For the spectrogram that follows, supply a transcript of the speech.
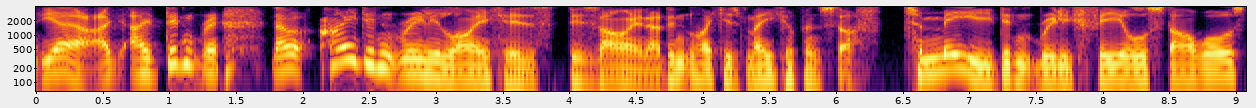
Yeah, I, I didn't. Re- now, I didn't really like his design. I didn't like his makeup and stuff. To me, he didn't really feel Star Wars.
